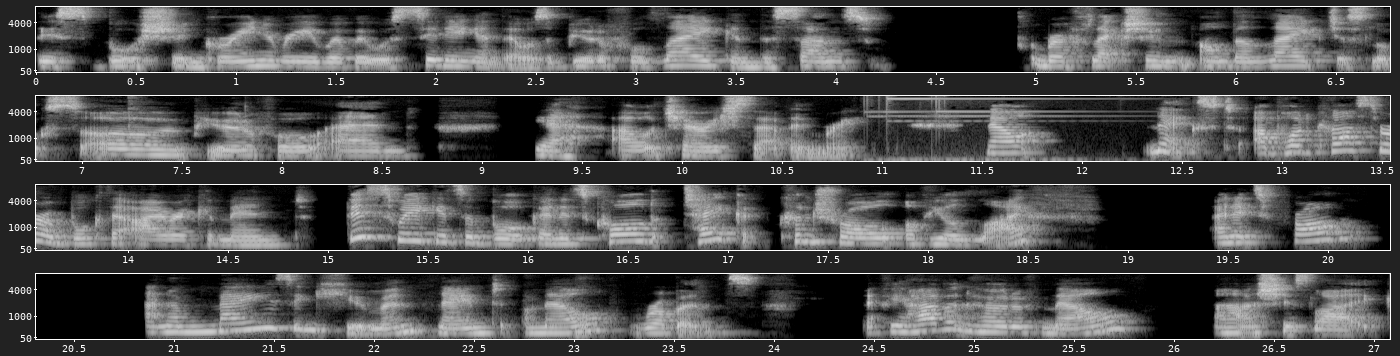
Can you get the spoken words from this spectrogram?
this bush and greenery where we were sitting, and there was a beautiful lake, and the sun's reflection on the lake just looks so beautiful. And yeah, I will cherish that memory. Now, next, a podcast or a book that I recommend. This week it's a book and it's called Take Control of Your Life. And it's from an amazing human named Mel Robbins. If you haven't heard of Mel, uh, she's like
